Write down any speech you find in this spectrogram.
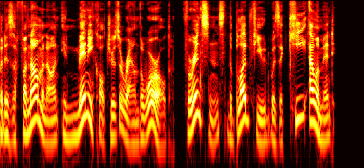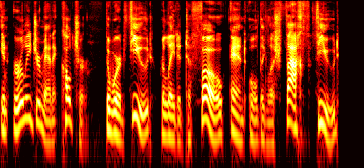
but is a phenomenon in many cultures around the world. For instance, the blood feud was a key element in early Germanic culture. The word feud, related to foe and Old English facht, feud,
